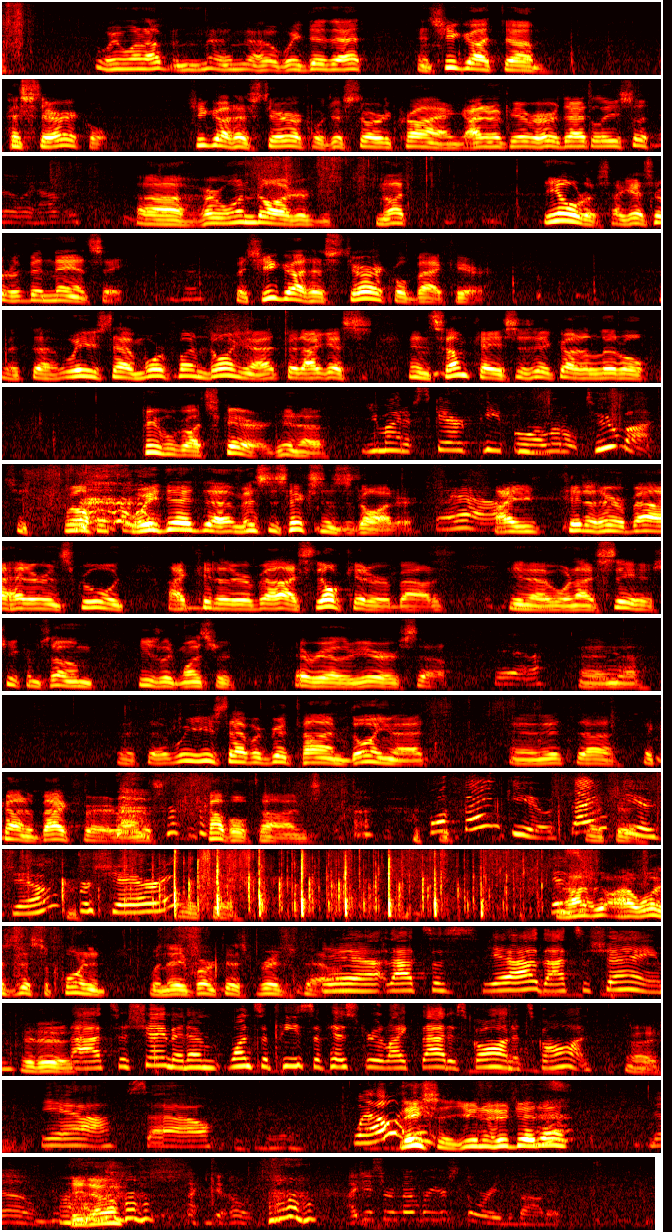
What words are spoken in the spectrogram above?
we went up and, and uh, we did that, and she got um, hysterical. She got hysterical, just started crying. I don't know if you ever heard that, Lisa. No, I haven't. Uh, her one daughter, not the oldest, I guess it would have been Nancy, but she got hysterical back here. But uh, we used to have more fun doing that, but I guess in some cases it got a little, people got scared, you know. You might have scared people a little too much. Well, we did uh, Mrs. Hickson's daughter. Yeah. I kidded her about. I had her in school, and I kidded her about. I still kid her about it. You know, when I see her, she comes home usually once or every other year or so. yeah. And uh, but uh, we used to have a good time doing that, and it uh, it kind of backfired on us a couple of times. Well, thank you. Thank Okay. you, Jim, for sharing. Okay. I, I was disappointed when they burnt this bridge down. yeah, that's a s- yeah, that's a shame. It is That's a shame. And then once a piece of history like that is gone, it's gone. right. Yeah. So, well, it- Lisa, you know who did that? No, You don't? I don't. I just remember your stories about it.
